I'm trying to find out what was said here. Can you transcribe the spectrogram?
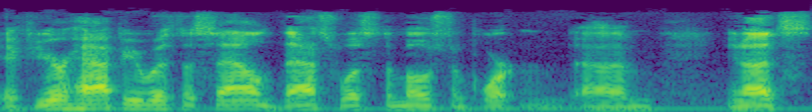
if you're happy with the sound, that's what's the most important. Um, you know, that's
